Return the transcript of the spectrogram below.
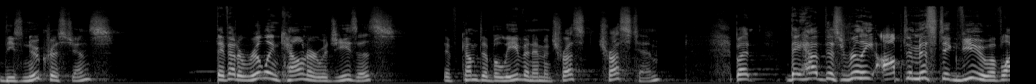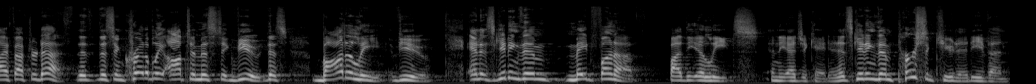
these new Christians, they've had a real encounter with Jesus. They've come to believe in him and trust, trust him. But they have this really optimistic view of life after death, this, this incredibly optimistic view, this bodily view. And it's getting them made fun of by the elites and the educated. It's getting them persecuted, even.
